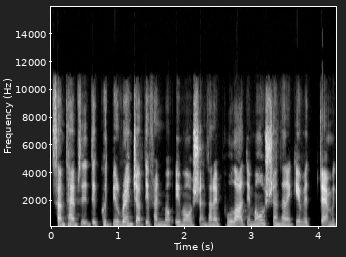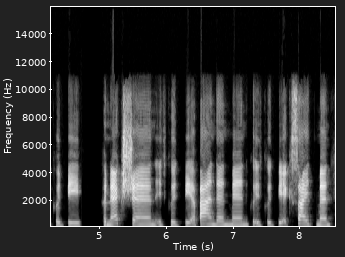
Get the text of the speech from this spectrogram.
Sometimes it, it could be range of different mo- emotions, and I pull out emotions and I give it to them. It could be connection, it could be abandonment, it could be excitement.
